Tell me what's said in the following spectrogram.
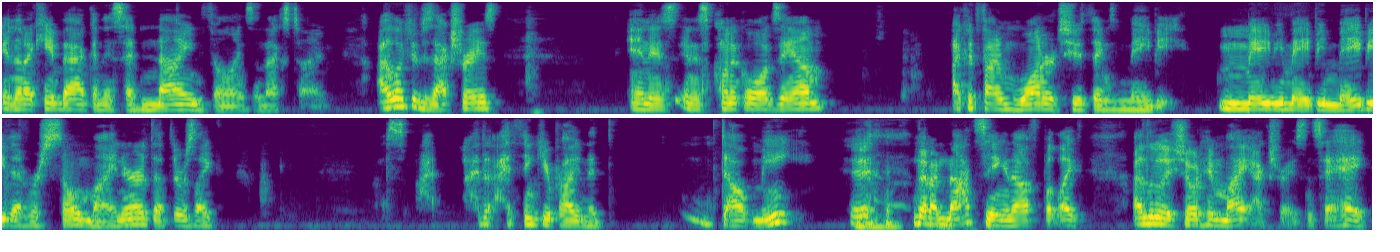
and then I came back and they said nine fillings the next time." I looked at his X-rays in his in his clinical exam, I could find one or two things maybe, maybe, maybe, maybe that were so minor that there's like, I, I think you're probably gonna doubt me that I'm not seeing enough. But like, I literally showed him my X-rays and say, hey,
